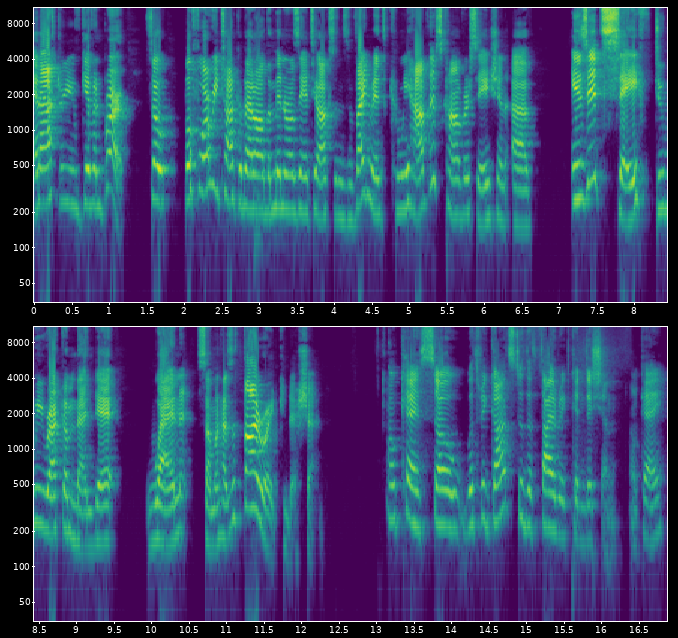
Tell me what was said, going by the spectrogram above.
and after you've given birth. So before we talk about all the minerals, antioxidants, and vitamins, can we have this conversation of is it safe? Do we recommend it when someone has a thyroid condition? Okay, so with regards to the thyroid condition, okay,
